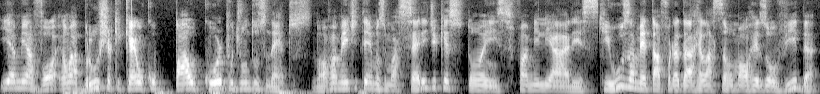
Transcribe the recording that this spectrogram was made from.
e a minha avó é uma bruxa que quer ocupar o corpo de um dos netos. Novamente temos uma série de questões familiares que usa a metáfora da relação mal resolvida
